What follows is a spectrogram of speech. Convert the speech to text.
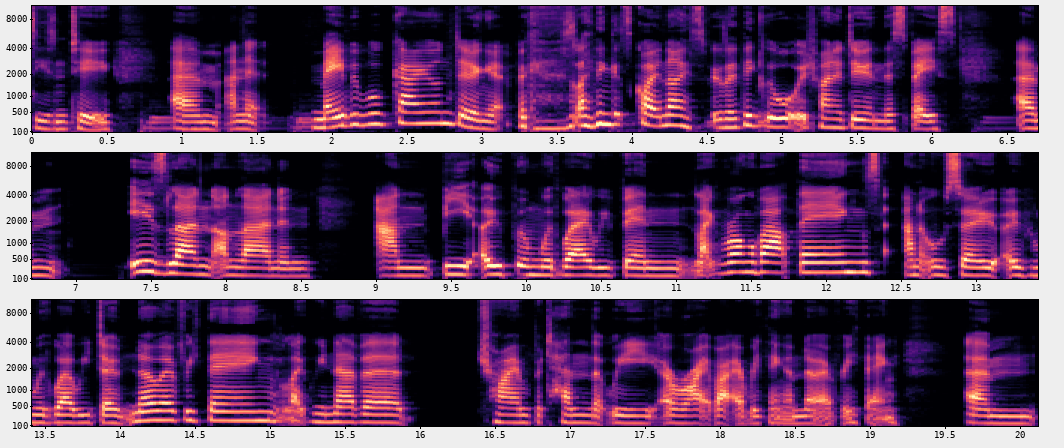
season two. Um, and it maybe we'll carry on doing it because I think it's quite nice because I think that what we're trying to do in this space um, is learn and unlearn and and be open with where we've been like wrong about things and also open with where we don't know everything. Like we never try and pretend that we are right about everything and know everything. Um,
